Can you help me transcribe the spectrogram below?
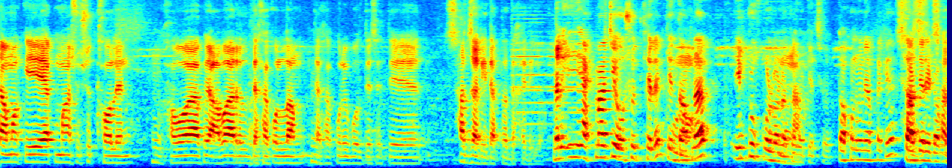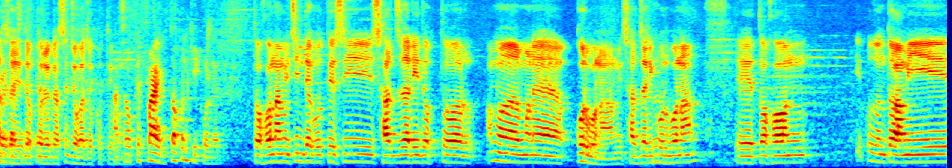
আমাকে এক মাস ওষুধ খাওয়ালেন। খাওয়াকে আবার দেখা করলাম দেখা করে বলতেছে যে সার্জারি ডাক্তার দেখাই দিল। মানে এই এক মাস যে ওষুধ খেলেন কিন্তু কোনো- আপনার ইমপ্রুভ করল না কোনো কিছু। তখন উনি আপনাকে সার্জারি ডক্টরের কাছে যোগাযোগ করতে। আচ্ছা ওকে ফাইন তখন কি করলেন? তখন আমি চিন্তা করতেছি সার্জারি ডক্টর আমার মানে করব না আমি সার্জারি করব না। এ, তখন এ পর্যন্ত আমি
